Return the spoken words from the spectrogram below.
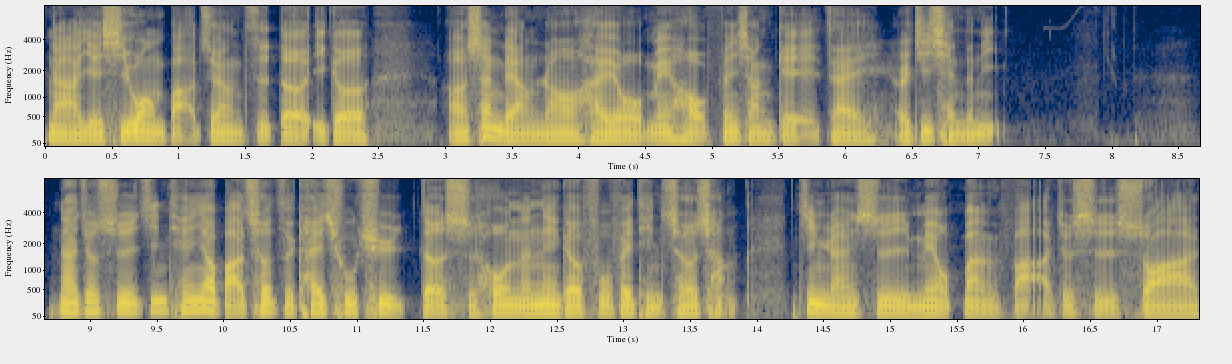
那也希望把这样子的一个啊善良，然后还有美好分享给在耳机前的你。那就是今天要把车子开出去的时候呢，那个付费停车场竟然是没有办法，就是刷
